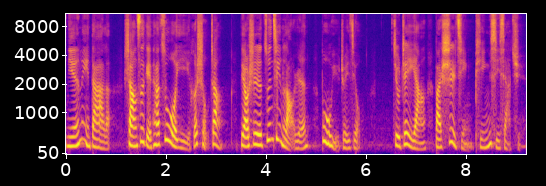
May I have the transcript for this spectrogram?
年龄大了，赏赐给他座椅和手杖，表示尊敬老人，不予追究。就这样把事情平息下去。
